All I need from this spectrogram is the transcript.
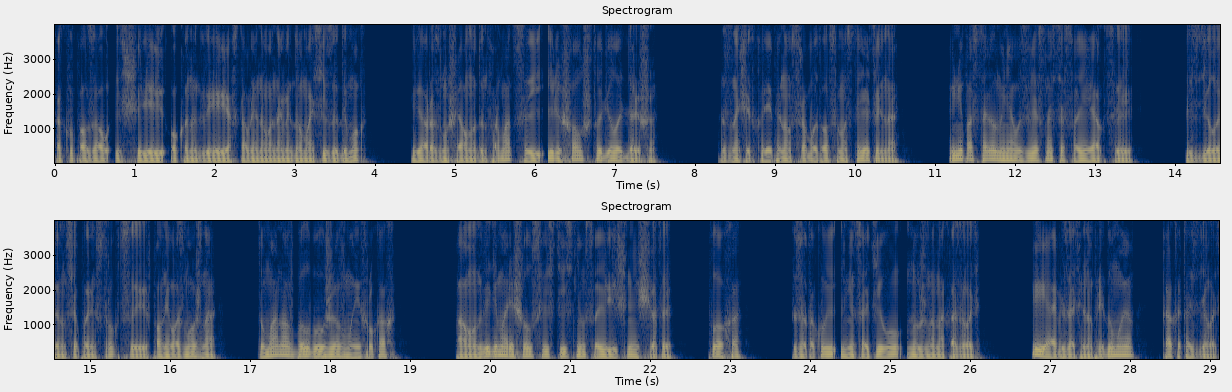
как выползал из щелей окон и дверей оставленного нами дома сизый дымок, я размышлял над информацией и решал, что делать дальше. Значит, Клепинов сработал самостоятельно и не поставил меня в известность о своей акции. Сделай он все по инструкции, вполне возможно, Туманов был бы уже в моих руках. А он, видимо, решил свести с ним свои личные счеты. Плохо. За такую инициативу нужно наказывать. И я обязательно придумаю, как это сделать.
